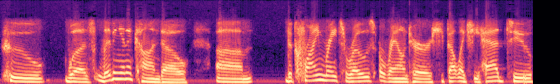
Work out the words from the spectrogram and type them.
who was living in a condo. Um, the crime rates rose around her. She felt like she had to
